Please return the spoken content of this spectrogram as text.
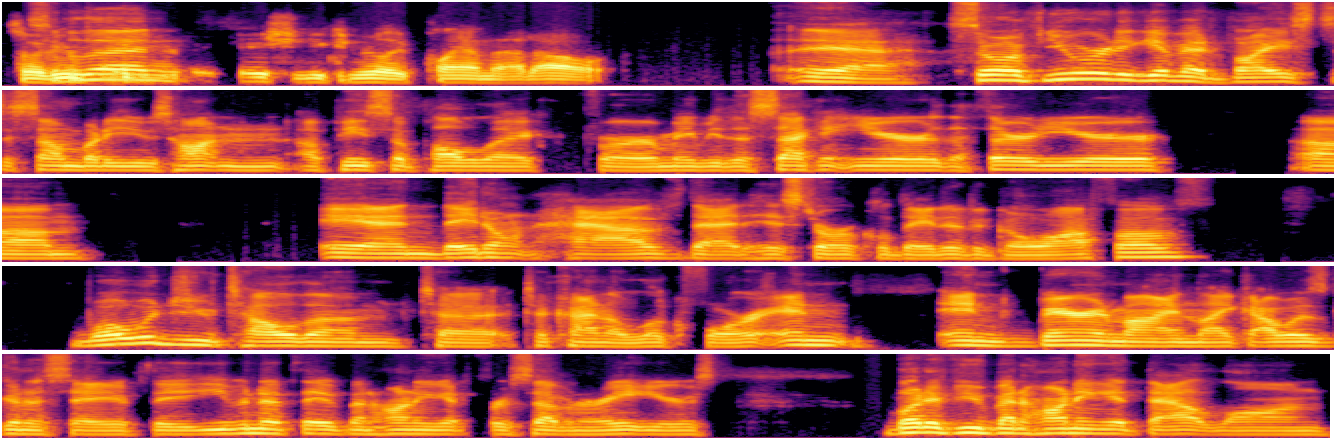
so, so if you're then, vacation, you can really plan that out. Yeah. So if you were to give advice to somebody who's hunting a piece of public for maybe the second year, the third year, um, and they don't have that historical data to go off of, what would you tell them to to kind of look for? And and bear in mind, like I was gonna say, if they even if they've been hunting it for seven or eight years, but if you've been hunting it that long,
